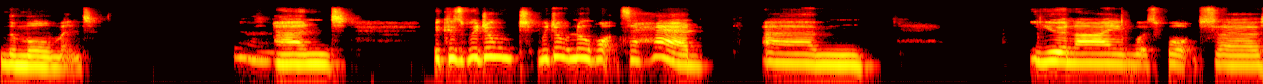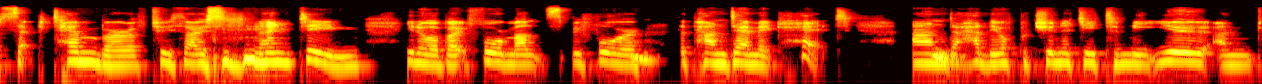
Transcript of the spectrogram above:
the moment. Yeah. And because we don't we don't know what's ahead. Um, you and I was what uh, September of 2019, you know, about four months before mm. the pandemic hit. And. I had the opportunity to meet you and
